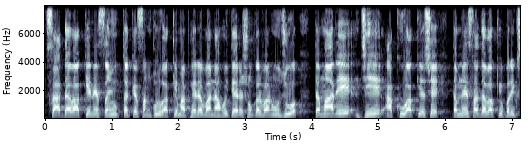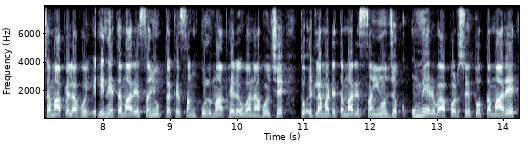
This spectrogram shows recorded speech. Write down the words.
સાદા વાક્યને સંયુક્ત કે સંકુલ વાક્યમાં ફેરવવાના હોય, ત્યારે શું કરવાનું? જુઓ, તમારે જે આખું વાક્ય છે, તમને સાદા વાક્યો પરીક્ષામાં આપેલા હોય, એને તમારે સંયુક્ત કે સંકુલમાં ફેરવવાના હોય છે. તો એટલા માટે તમારે સંયોજક ઉમેરવા પડશે. તો તમારે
